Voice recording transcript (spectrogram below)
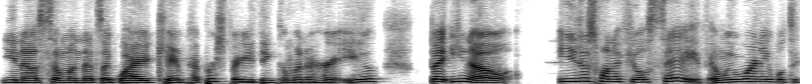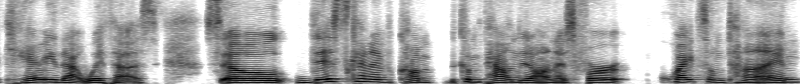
you know, someone that's like, why are you carrying pepper spray? You think I'm going to hurt you? But, you know, you just want to feel safe. And we weren't able to carry that with us. So this kind of com- compounded on us for quite some time.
